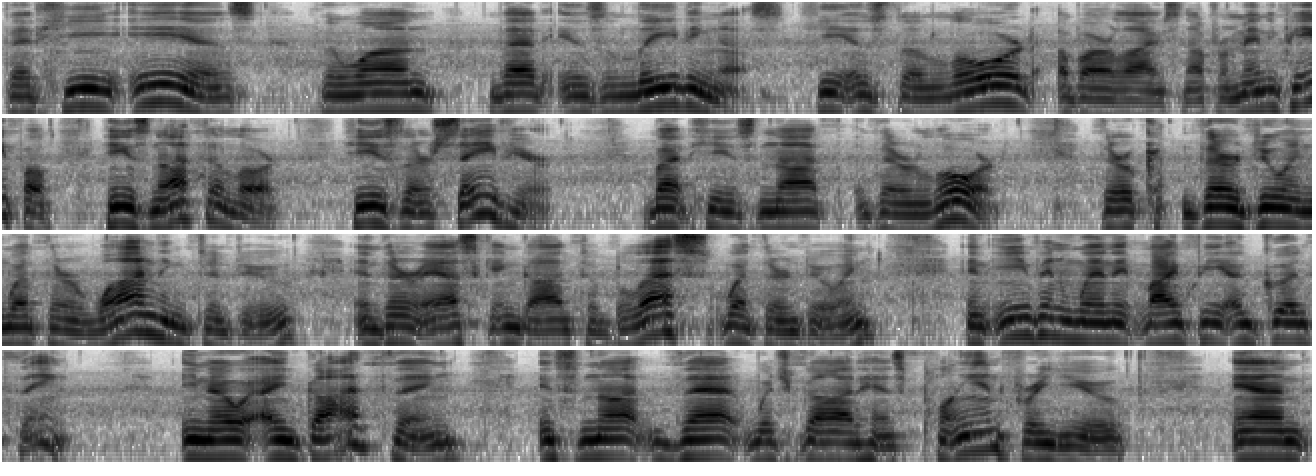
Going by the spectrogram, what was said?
That He is the one that is leading us. He is the Lord of our lives. Now, for many people, He is not the Lord. He is their Savior, but he's not their Lord. They're, they're doing what they're wanting to do, and they're asking God to bless what they're doing, and even when it might be a good thing. You know, a God thing, it's not that which God has planned for you, and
